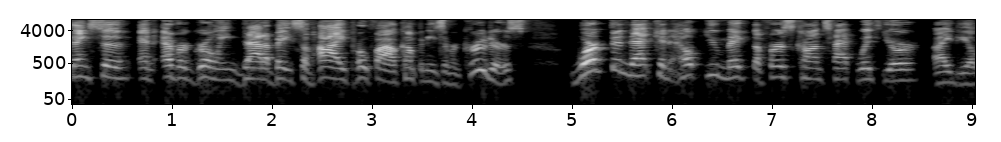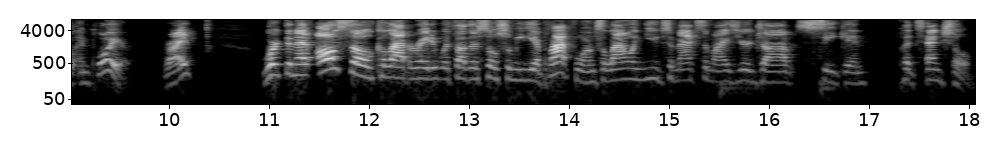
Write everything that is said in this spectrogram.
thanks to an ever growing database of high profile companies and recruiters, Work the Net can help you make the first contact with your ideal employer, right? Work the Net also collaborated with other social media platforms, allowing you to maximize your job seeking potential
